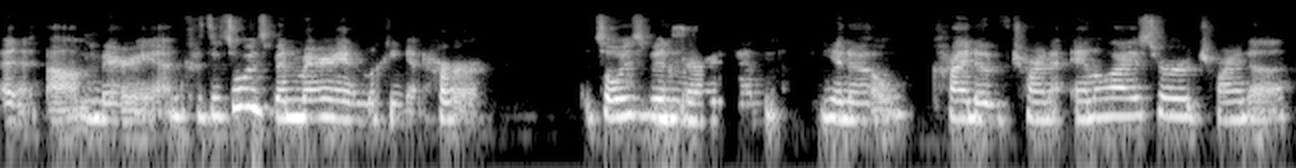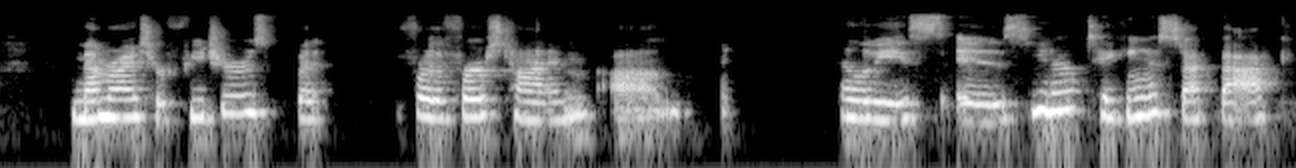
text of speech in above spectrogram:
at um, marianne because it's always been marianne looking at her it's always been exactly. marianne you know, kind of trying to analyze her, trying to memorize her features. But for the first time, um, Eloise is, you know, taking a step back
